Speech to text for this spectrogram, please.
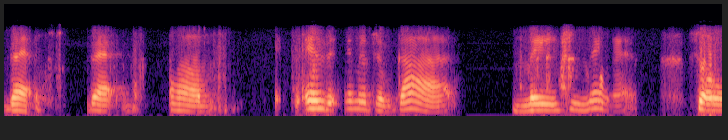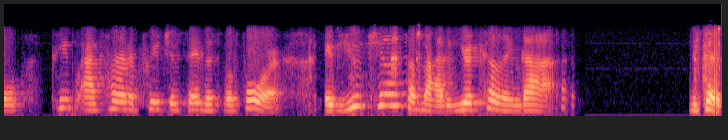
that that um, in the image of God made he man. So people, I've heard a preacher say this before. If you kill somebody, you're killing God because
